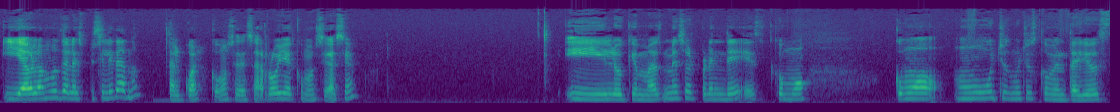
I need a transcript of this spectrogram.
y hablamos de la especialidad, ¿no? Tal cual, cómo se desarrolla, cómo se hace. Y lo que más me sorprende es como, como muchos, muchos comentarios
